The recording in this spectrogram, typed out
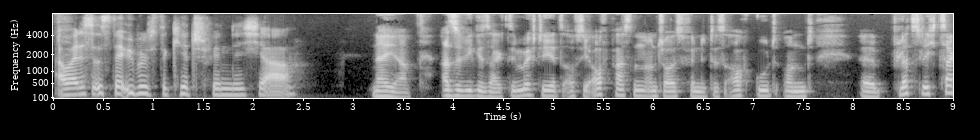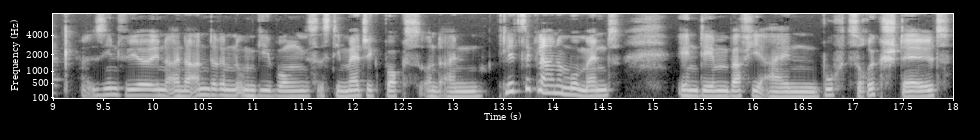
Aber das ist der übelste Kitsch, finde ich, ja. Naja, also wie gesagt, sie möchte jetzt auf sie aufpassen und Joyce findet es auch gut und äh, plötzlich, zack, sind wir in einer anderen Umgebung. Es ist die Magic Box und ein klitzekleiner Moment, in dem Buffy ein Buch zurückstellt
